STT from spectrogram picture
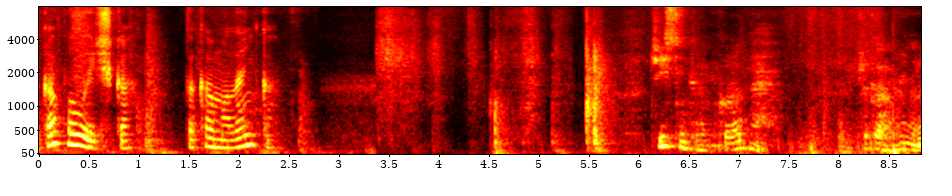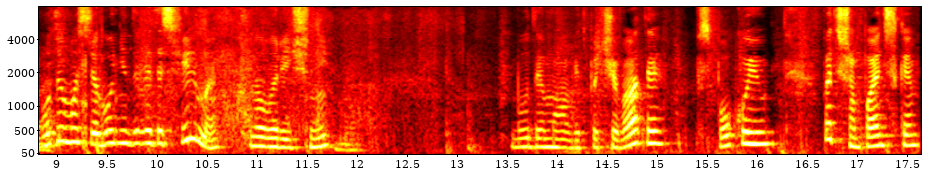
Така поличка, така маленька. Чистенько, аккуратно. Шикарно. Будемо сьогодні дивитись фільми новорічні. Будемо відпочивати в спокою, пити шампанське.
